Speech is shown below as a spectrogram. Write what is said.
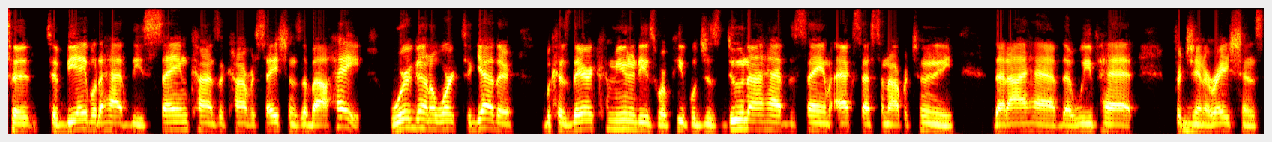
to, to be able to have these same kinds of conversations about, hey, we're going to work together because there are communities where people just do not have the same access and opportunity that I have, that we've had for mm. generations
